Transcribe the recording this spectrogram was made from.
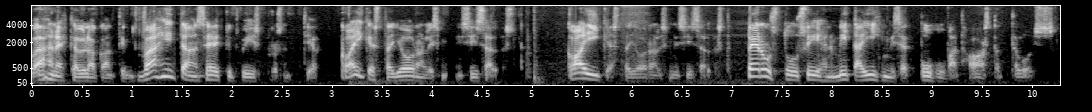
vähän ehkä yläkantti, mutta vähintään 75 prosenttia kaikesta journalismin sisällöstä, kaikesta journalismin sisällöstä perustuu siihen, mitä ihmiset puhuvat haastatteluissa.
